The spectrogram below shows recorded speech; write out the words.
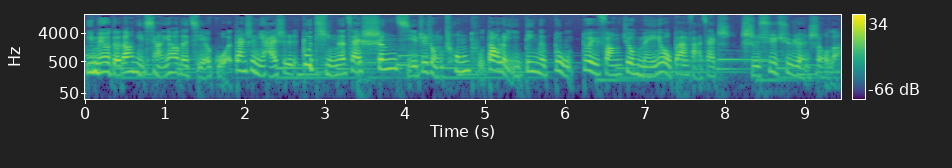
你没有得到你想要的结果，但是你还是不停的在升级这种冲突，到了一定的度，对方就没有办法再持持续去忍受了。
